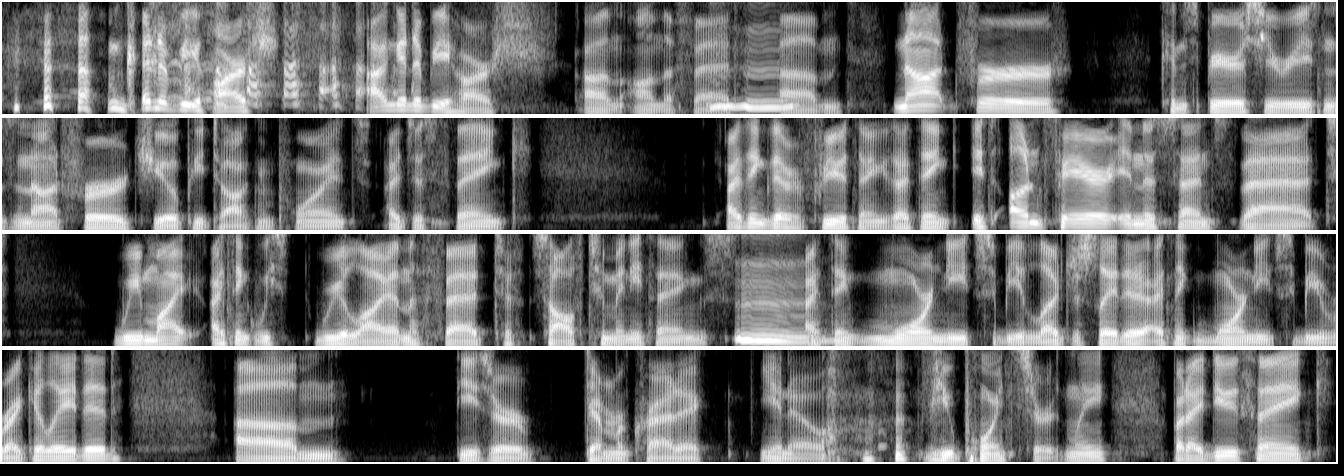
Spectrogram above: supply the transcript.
I'm going to be harsh. I'm going to be harsh on on the Fed, mm-hmm. um, not for conspiracy reasons, and not for GOP talking points. I just think, I think there are a few things. I think it's unfair in the sense that we might, I think we rely on the Fed to solve too many things. Mm. I think more needs to be legislated. I think more needs to be regulated. Um, these are Democratic, you know, viewpoints certainly, but I do think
